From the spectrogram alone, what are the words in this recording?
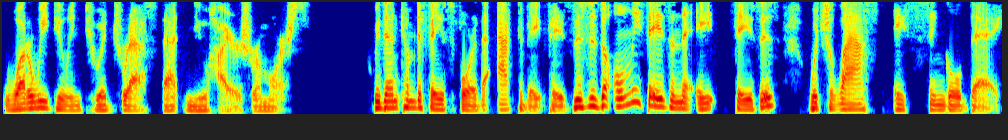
What are we doing to address that new hires remorse? We then come to phase four, the activate phase. This is the only phase in the eight phases which lasts a single day.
